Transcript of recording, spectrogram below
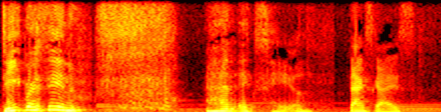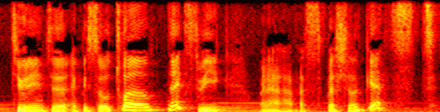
Deep breath in and exhale. Thanks, guys. Tune in to episode 12 next week when I have a special guest.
